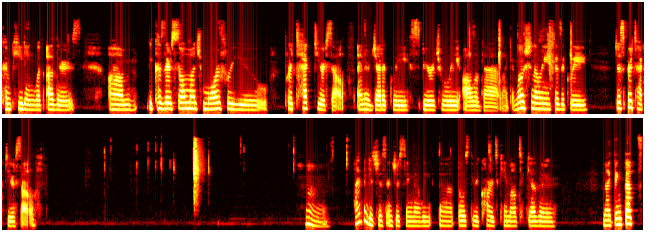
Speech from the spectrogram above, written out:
competing with others. Um, because there's so much more for you protect yourself energetically, spiritually, all of that, like emotionally, physically. Just protect yourself. Hmm. I think it's just interesting that we that those three cards came out together. And I think that's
